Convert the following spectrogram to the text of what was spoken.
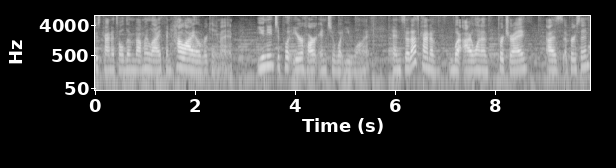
just kind of told them about my life and how I overcame it. You need to put your heart into what you want. And so that's kind of what I want to portray as a person.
